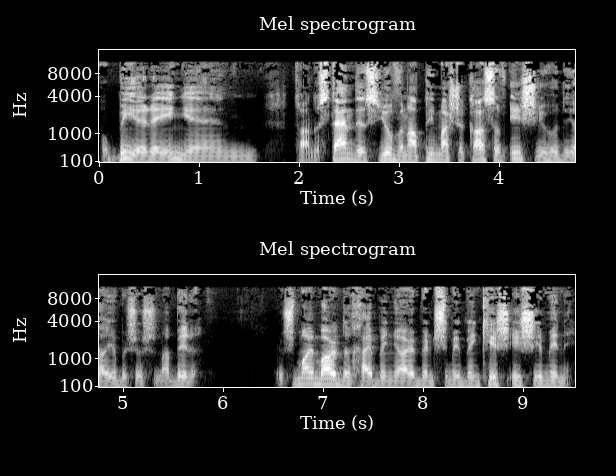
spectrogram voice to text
To understand this, Yuvan al Pima Shekas of Ish Yehudi Haya B'Shushan Abira. Rishmai Mardechai ben ben Shimi ben Kish Ish Yemini.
